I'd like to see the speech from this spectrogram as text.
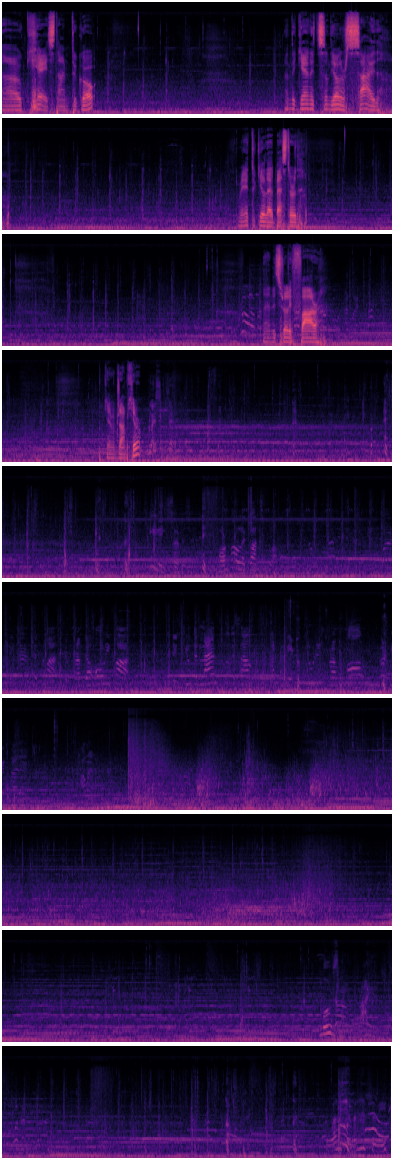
Okay, it's time to go. And again, it's on the other side. We need to kill that bastard. And it's really far. Can we jump here? Moves like a athlete.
